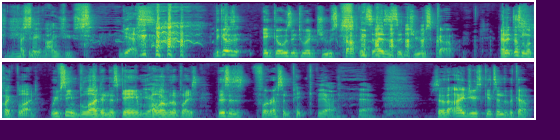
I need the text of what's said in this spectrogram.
Did you I say eye juice? Yes. because it goes into a juice cup. It says it's a juice cup. And it doesn't look like blood. We've seen blood in this game Yeah. all over the place. This is fluorescent pink. yeah. Yeah. So the eye juice gets into the cup.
